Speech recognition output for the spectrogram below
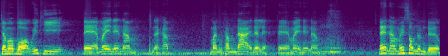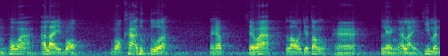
จะมาบอกวิธีแต่ไม่แนะนำนะครับ มันทำได้นั่นแหละ แต่ไม่แนะนำแนะนำให้ซ่อมเดิมๆเพราะว่าอะไรบอกบอกค่าทุกตัวนะครับ แต่ว่าเราจะต้องหาแหล่งอะไหล่ที่มัน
